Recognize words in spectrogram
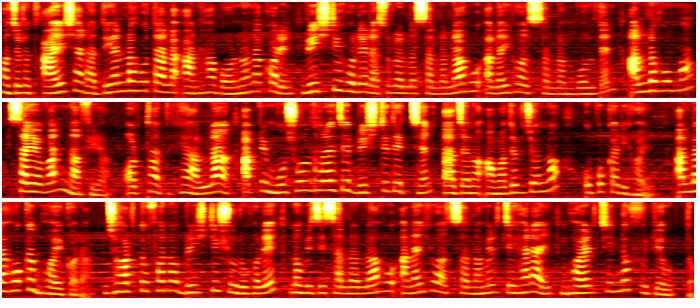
হজরত আয়েশা রাদিয়াল্লাহ তালা আনহা বর্ণনা করেন, বৃষ্টি হলে রাসূলুল্লাহ সাল্লাল্লাহু আলাইহি ওয়াসাল্লাম বলতেন, আল্লাহুম্মা সায়াবান নাফিয়া। অর্থাৎ, হে আল্লাহ, আপনি মুষলধারে যে বৃষ্টি দিচ্ছেন, তা যেন আমাদের জন্য উপকারী হয়। আল্লাহকে ভয় করা। ঝড়, তুফান ও বৃষ্টি শুরু হলে নবীজি সাল্লাল্লাহু আলাইহি আসাল্লামের চেহারায় ভয়ের চিহ্ন ফুটে উঠত।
